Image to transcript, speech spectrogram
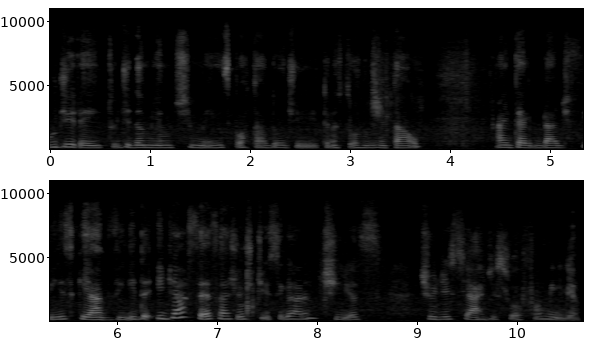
o direito de Damião Ximenes, portador de transtorno mental, à integridade física e à vida e de acesso à justiça e garantias judiciais de sua família.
